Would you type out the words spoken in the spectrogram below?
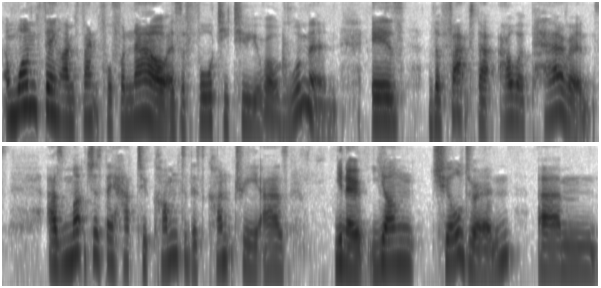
And one thing I'm thankful for now as a 42 year old woman is the fact that our parents, as much as they had to come to this country as, you know, young children, um,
